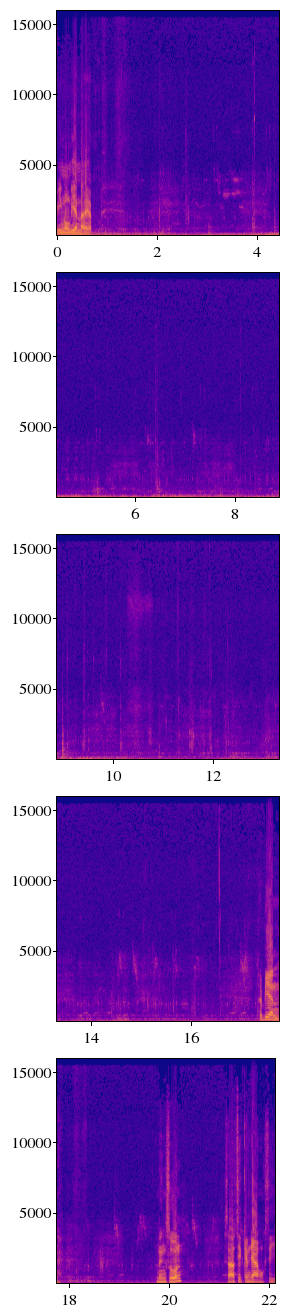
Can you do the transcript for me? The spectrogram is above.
วิ่งโรงเรียนได้ครับ ทะเบียนหนึ่งศูนย์สามสิบกันยาหกสี่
